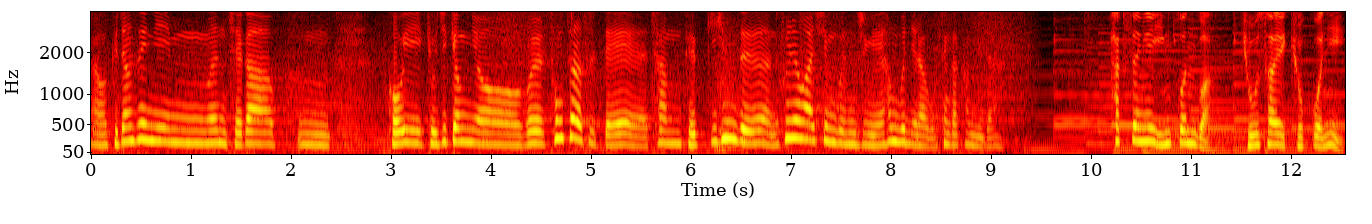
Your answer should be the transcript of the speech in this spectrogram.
어, 교장 선생님은 제가 음, 거의 교직 경력을 통틀었을 때 참 뵙기 힘든 훌륭하신 분 중에 한 분이라고 생각합니다. 학생의 인권과 교사의 교권이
